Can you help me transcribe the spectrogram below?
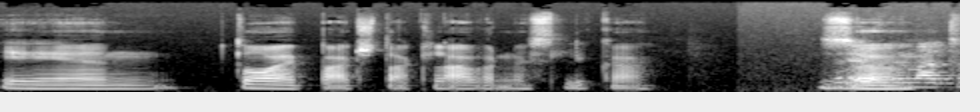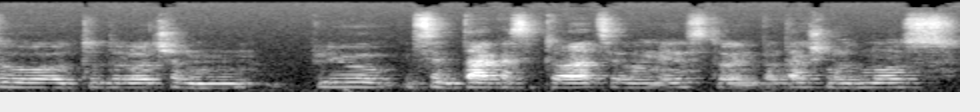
In to je pač ta klavrna slika. Verjetno ima to tudi določen vpliv, mislim, taka situacija v mestu in pa takšen odnos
